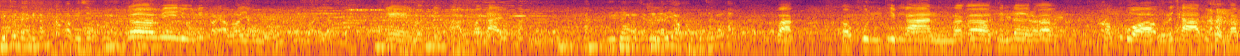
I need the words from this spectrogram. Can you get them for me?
มีจุดไหนไหมครับที่ต้องกลับไปเสริมบ้างก็มีอยู่นิดหน่อยครับเรายังหลวมนิดหน่อยยัง แก้ล็อกติดขาไม่ค่อยได้ประมาณนั้นวันนี้ก็จะมีแล้วอยากขอบคุณใครบ้างครับฝากขอบคุณทีมงานแล้วก็เทรนเนอร์แล้วก็ครอบครัวอุรชาทุกคนครับ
